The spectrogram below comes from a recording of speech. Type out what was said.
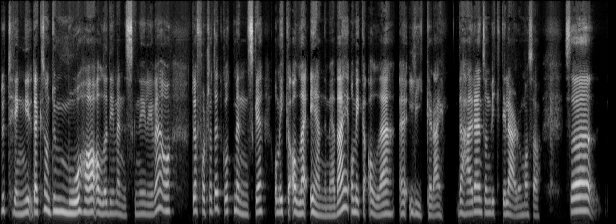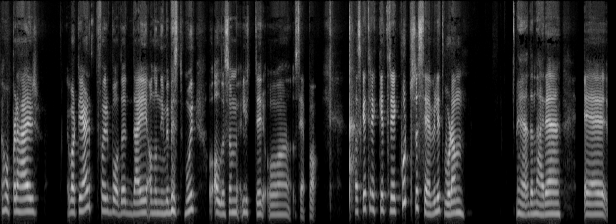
Du trenger Det er ikke sånn at du må ha alle de menneskene i livet, og du er fortsatt et godt menneske om ikke alle er enig med deg, om ikke alle eh, liker deg. Det her er en sånn viktig lærdom, altså. Så jeg håper det her var til hjelp for både deg, anonyme bestemor, og alle som lytter og ser på. Da skal jeg trekke tre kort, så ser vi litt hvordan eh, den her eh,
